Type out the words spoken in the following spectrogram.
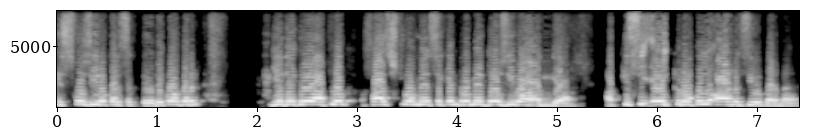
इसको ज़ीरो कर सकते हो। देखो, अगर ये देख रहे हो आप लोग फ़र्स्ट रो में सेकंड रो में दो ज़ीरो आ गया। अब किसी एक रो को और ज़ीरो करना है।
